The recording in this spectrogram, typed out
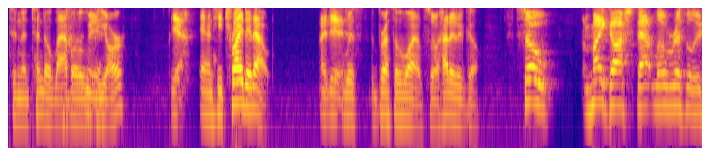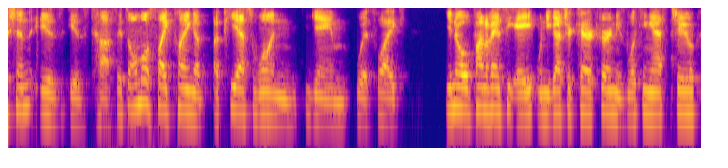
to Nintendo Labo Yeah. VR, yeah, and he tried it out I did. with the Breath of the Wild. So how did it go? So my gosh, that low resolution is is tough. It's almost like playing a, a PS1 game with like, you know, Final Fantasy VIII when you got your character and he's looking at you,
